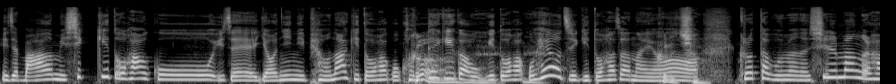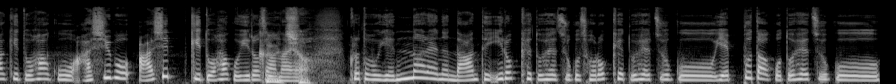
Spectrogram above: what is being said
이제 마음이 식기도 하고 이제 연인이 변하기도 하고 권태기가 그럼. 오기도 하고 헤어지기도 하잖아요. 그렇죠. 그렇다 보면은 실망을 하기도 하고 아쉬워, 아쉽 기도 하고 이러잖아요. 그렇죠. 그러다 보면 옛날에는 나한테 이렇게도 해주고 저렇게도 해주고 예쁘다고도 해주고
